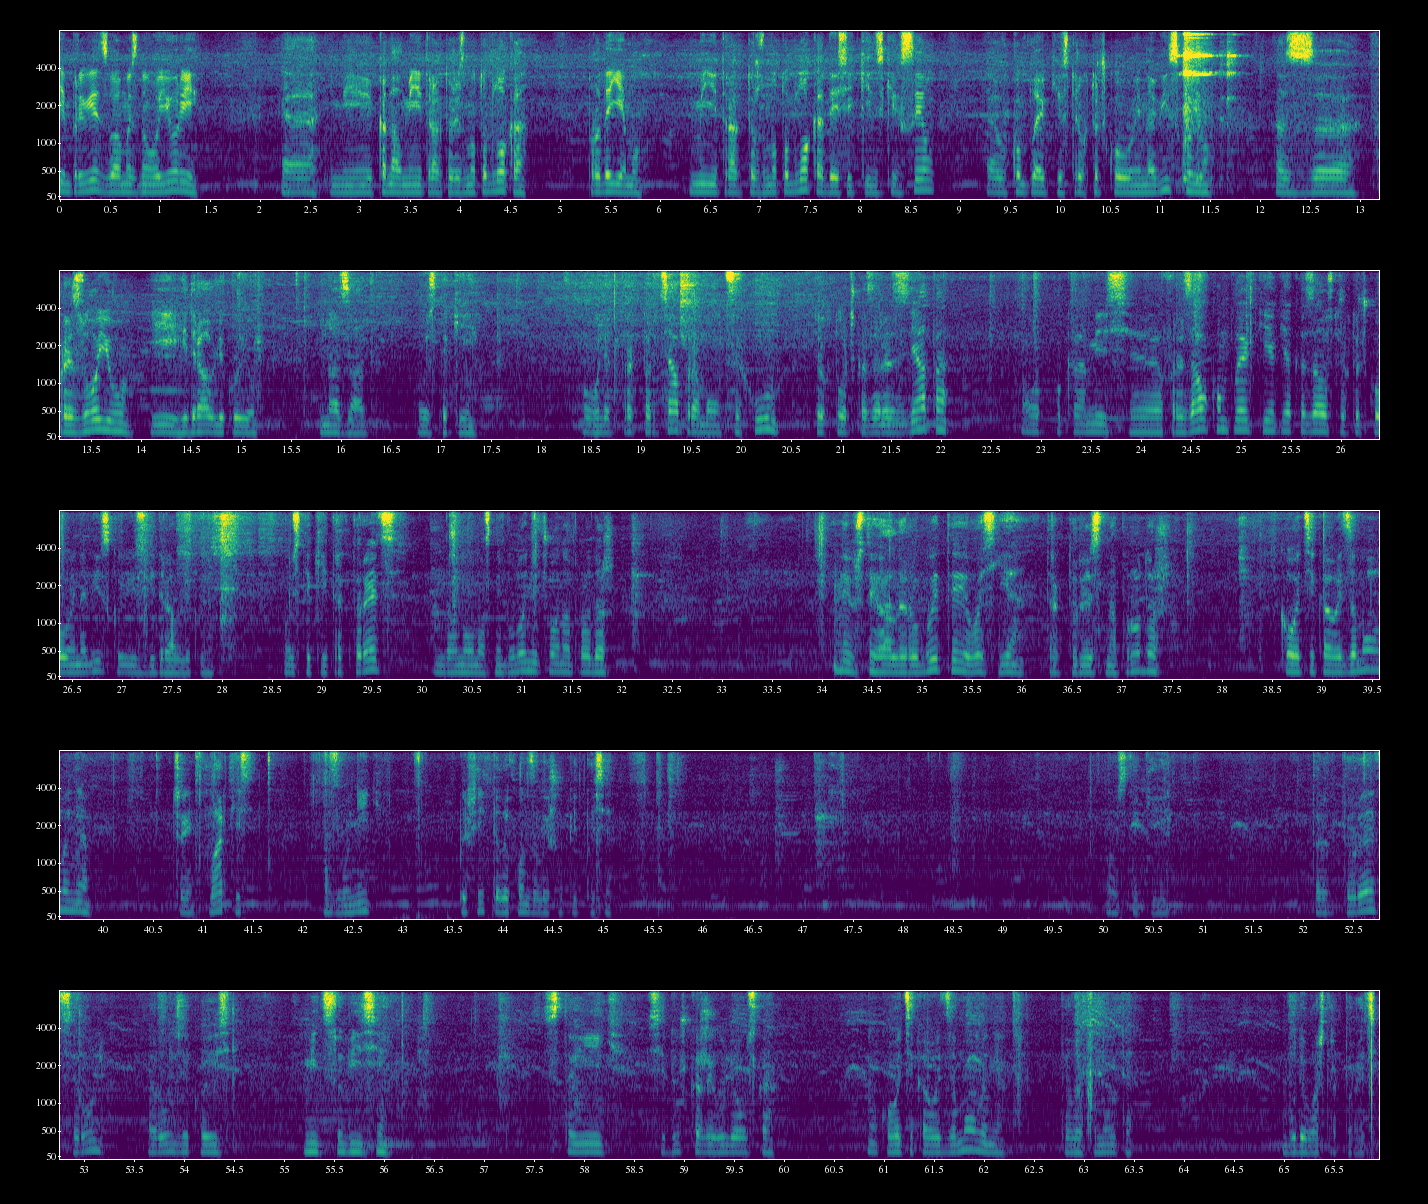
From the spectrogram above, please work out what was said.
Всім привіт! З вами знову Юрій. Е, мій канал Міні-трактор з мотоблока. Продаємо міні-трактор з мотоблока 10 кінських сил е, в комплекті з трьохточковою навіскою, з фрезою і гідравлікою назад. Ось такий огляд тракторця прямо в цеху. Трьохточка зараз знята. От поки місь е, фреза в комплекті, як я казав, з трьохточковою навіскою і з гідравлікою. Ось такий тракторець. Давно у нас не було нічого на продаж. Не встигали робити. Ось є тракторець на продаж. Кого цікавить замовлення чи вартість, дзвоніть, пишіть, телефон залишу в підписі. Ось такий тракторець, руль, руль з якоїсь Mitsubishi стоїть, сідушка Жигульовська. Ну, кого цікавить замовлення, телефонуйте. Буде ваш тракторець.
